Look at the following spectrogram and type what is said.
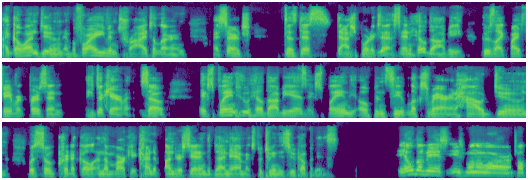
I go on Dune, and before I even try to learn, I search, does this dashboard exist? And Hildobby, who's like my favorite person, he took care of it. So explain who Hildobby is, explain the OpenSea looks rare, and how Dune was so critical and the market kind of understanding the dynamics between these two companies. Hildobby is, is one of our top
